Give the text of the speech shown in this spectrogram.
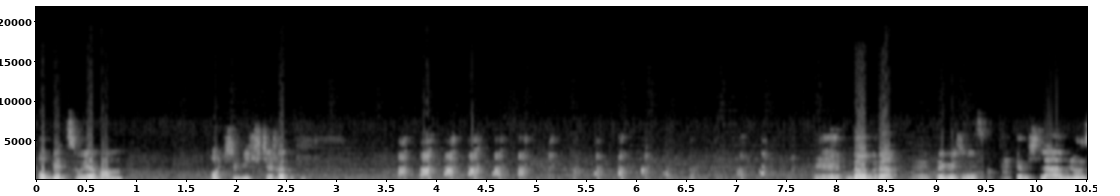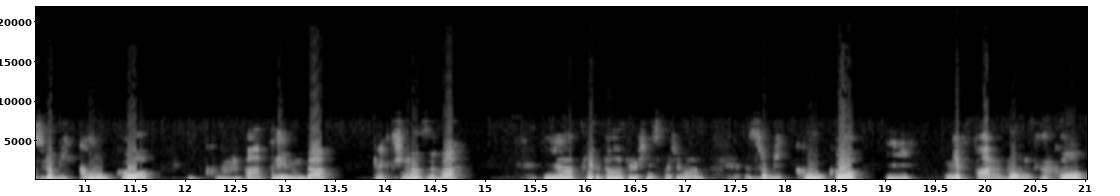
Obiecuję wam. Oczywiście, że... Dobra, tego się nie... Ja myślałem, że on zrobi kółko i kurwa tym da. Jak to się nazywa? Ja pierdolę, tego się nie spodziewałem. Zrobi kółko i nie farbą, tylko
